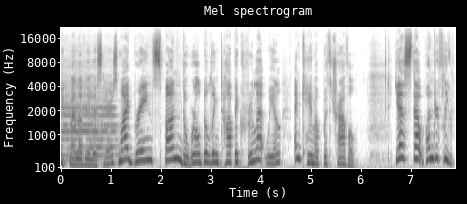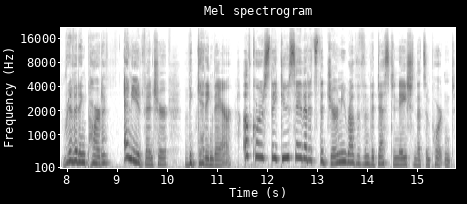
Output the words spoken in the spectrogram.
Week, my lovely listeners, my brain spun the world building topic roulette wheel and came up with travel. Yes, that wonderfully riveting part of any adventure, the getting there. Of course, they do say that it's the journey rather than the destination that's important.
